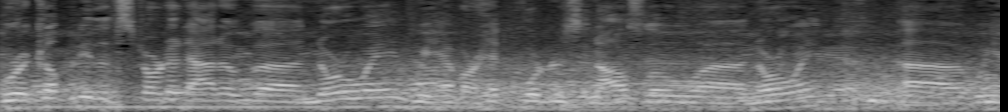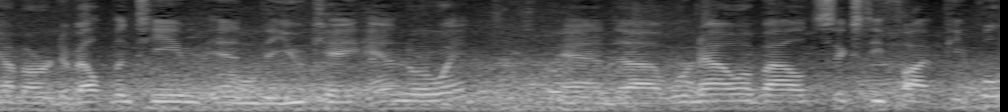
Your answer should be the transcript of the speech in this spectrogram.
We're a company that started out of uh, Norway. We have our headquarters in Oslo, uh, Norway. Uh, we have our development team in the UK and Norway, and uh, we're now about 65 people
